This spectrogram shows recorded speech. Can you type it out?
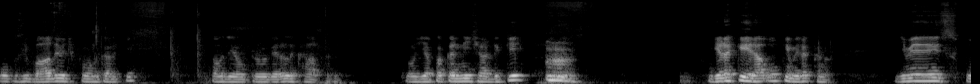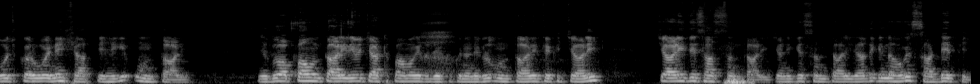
ਉਹ ਤੁਸੀਂ ਬਾਅਦ ਦੇ ਵਿੱਚ ਫੋਨ ਕਰਕੇ ਆਪਦੇ ਆਊਟਰ ਵਗੈਰਾ ਲਿਖਾ ਸਕਦੇ ਲੋ ਜੇ, ਆਪਾਂ ਕੰਨੀ ਛੱਡ ਕੇ ਜਿਹੜਾ ਘੇਰਾ ਉਹ ਕਿਵੇਂ ਰੱਖਣਾ? ਜਿਵੇਂ ਸਪੋਜ਼ ਕਰੋ ਇਹਨੇ ਛਾਤੀ ਹੈਗੀ 39 ਜਦੋਂ ਆਪਾਂ 39 ਦੇ ਵਿੱਚ 8 ਪਾਵਾਂਗੇ ਤਾਂ ਦੇਖੋ ਕਿੰਨਾ ਨਿਕਲੂ 39 ਤੇ ਇੱਕ 40 40 ਤੇ 7 47 ਯਾਨੀ ਕਿ 47 ਦਾ ਤੇ ਕਿੰਨਾ ਹੋ ਗਿਆ? 23.5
